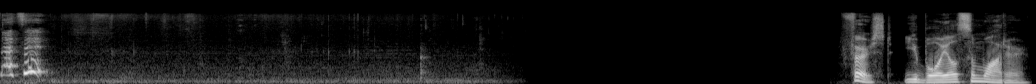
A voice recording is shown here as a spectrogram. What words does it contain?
that's it. First, you boil some water.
